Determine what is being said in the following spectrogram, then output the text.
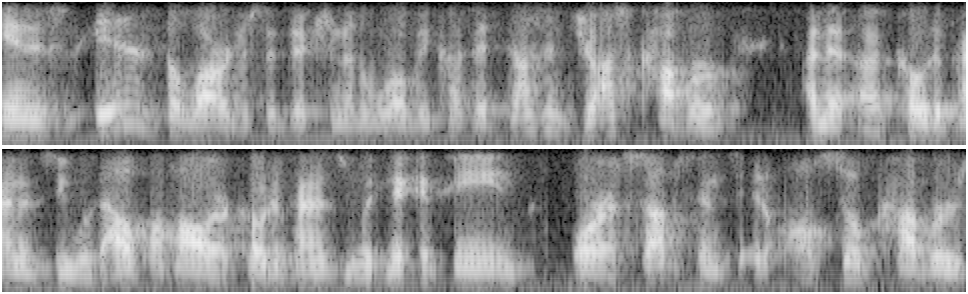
is, is the largest addiction in the world because it doesn't just cover a codependency with alcohol or codependency with nicotine or a substance, it also covers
